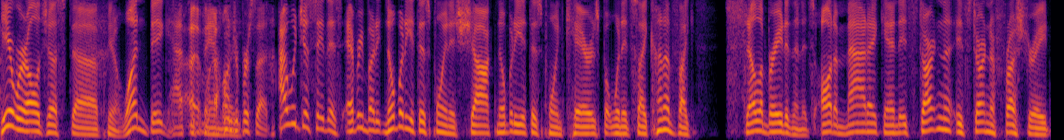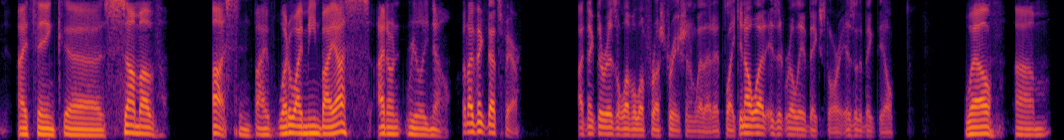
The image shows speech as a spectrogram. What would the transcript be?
here we're all just, uh, you know, one big happy Uh, family. 100%. I would just say this: everybody, nobody at this point is shocked. Nobody at this point cares. But when it's like kind of like celebrated, and it's automatic, and it's starting to it's starting to frustrate. I think uh, some of us, and by what do I mean by us? I don't really know. but I think that's fair. I think there is a level of frustration with it. It's like, you know what? Is it really a big story? Is it a big deal? Well, um,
